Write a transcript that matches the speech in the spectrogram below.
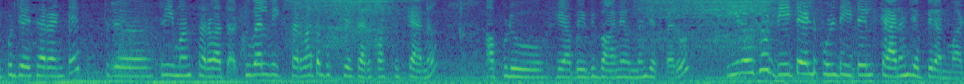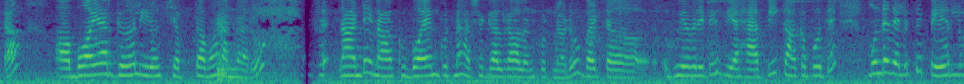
ఎప్పుడు చేశారంటే త్రీ మంత్స్ తర్వాత ట్వెల్వ్ వీక్స్ తర్వాత బుక్ చేశారు ఫస్ట్ స్కాన్ అప్పుడు యా బేబీ బాగానే ఉందని చెప్పారు. ఈ రోజు డీటెయిల్డ్ ఫుల్ డీటెయిల్ స్కాన్ అని చెప్పారు అనమాట బాయ్ ఆర్ గర్ల్ ఈరోజు చెప్తాము అని అన్నారు. నా అంటే నాకు బాయ్ అనుకుంటున్నా హర్ష గర్ల్ రావాలనుకుంటున్నాడు. But whoever it is we are happy కాకపోతే ముందే తెలిస్తే పేర్లు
